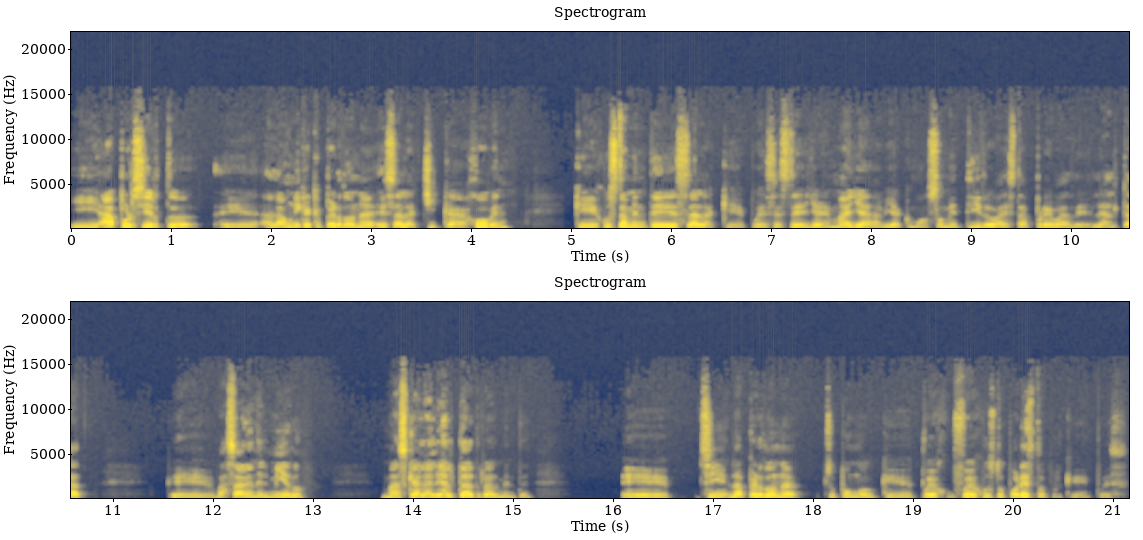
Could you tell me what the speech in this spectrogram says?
Y, ah, por cierto, eh, a la única que perdona es a la chica joven, que justamente es a la que pues este Jeremiah había como sometido a esta prueba de lealtad eh, basada en el miedo, más que a la lealtad realmente. Eh, sí, la perdona, supongo que fue, fue, justo por esto, porque pues,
